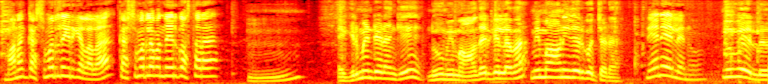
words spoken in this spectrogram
మనం కస్టమర్ల దగ్గరికి వెళ్ళాలా? కస్టమర్ల మన దగ్గరికి వస్తారా? అగ్రిమెంట్ చేయడానికి నువ్వు మీ మామ దగ్గరికి వెళ్ళావా? మీ మామ నీ దగ్గరికి వచ్చాడా? నేనే వెళ్ళాను. నువ్వే వెళ్ళు.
